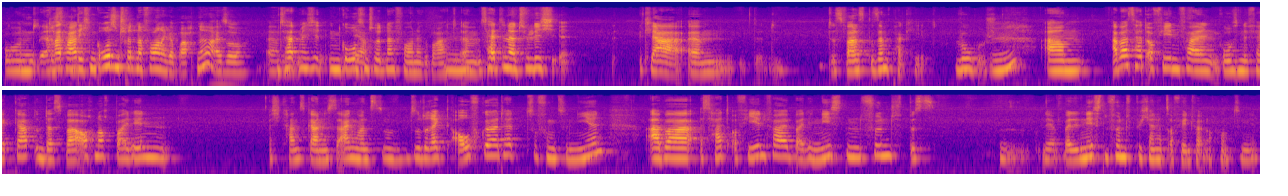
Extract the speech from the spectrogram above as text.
Und, das hat, dich einen großen Schritt nach vorne gebracht, ne? Also, ähm, es hat mich einen großen Ja. Schritt nach vorne gebracht. Ähm, es hätte natürlich, äh, klar, ähm, das war das Gesamtpaket, logisch. Ähm, aber es hat auf jeden Fall einen großen Effekt gehabt und das war auch noch bei den, ich kann es gar nicht sagen, wann es so, so direkt aufgehört hat zu funktionieren, aber es hat auf jeden Fall bei den nächsten fünf bis, ja, bei den nächsten fünf Büchern hat es auf jeden Fall noch funktioniert.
